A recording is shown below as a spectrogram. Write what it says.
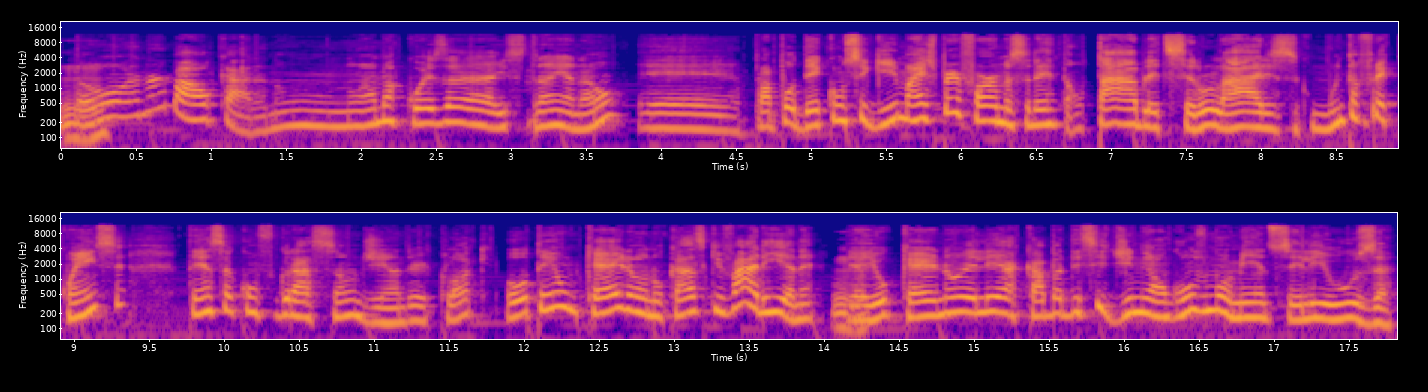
Então é normal, cara. Não, não é uma coisa estranha, não. É para poder conseguir mais performance, né? Então, tablets, celulares, com muita frequência, tem essa configuração de underclock. Ou tem um kernel, no caso, que varia, né? E aí o kernel ele acaba decidindo em alguns momentos ele usa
